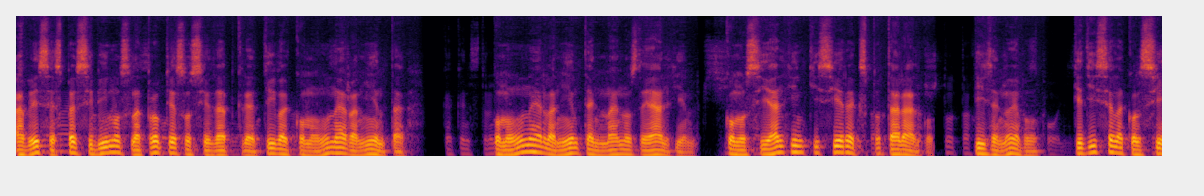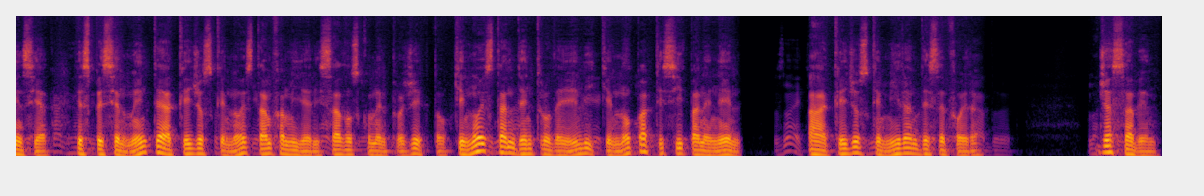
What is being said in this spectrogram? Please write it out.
a veces percibimos la propia sociedad creativa como una herramienta como una herramienta en manos de alguien, como si alguien quisiera explotar algo. Y de nuevo, ¿qué dice la conciencia, especialmente a aquellos que no están familiarizados con el proyecto, que no están dentro de él y que no participan en él, a aquellos que miran desde fuera? Ya saben,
